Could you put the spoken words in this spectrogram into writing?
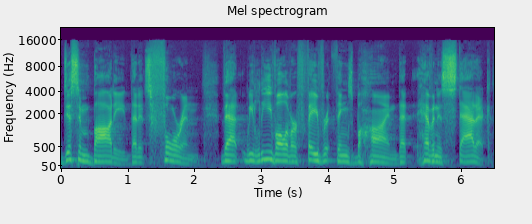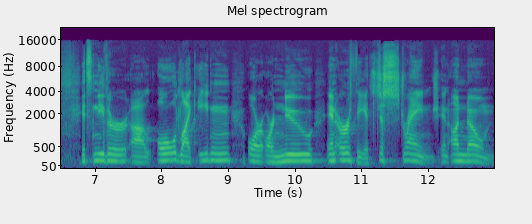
disembodied, that it's foreign, that we leave all of our favorite things behind, that heaven is static. It's neither uh, old like Eden or, or new and earthy, it's just strange and unknown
